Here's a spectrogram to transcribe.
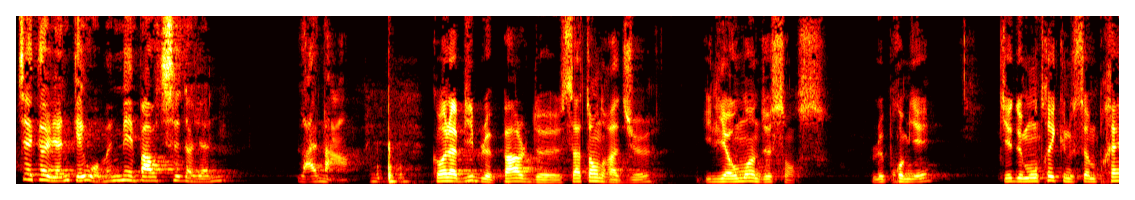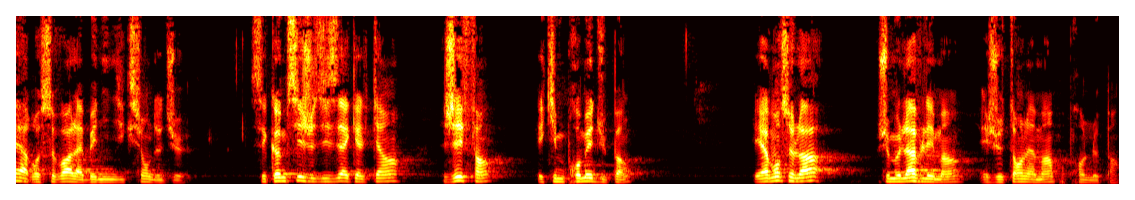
这个人给我们面包吃的人来拿。 Quand la Bible parle de s'attendre à Dieu, il y a au moins deux sens. Le premier, qui est de montrer que nous sommes prêts à recevoir la bénédiction de Dieu. C'est comme si je disais à quelqu'un, j'ai faim, et qui me promet du pain. Et avant cela, je me lave les mains et je tends la main pour prendre le pain.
